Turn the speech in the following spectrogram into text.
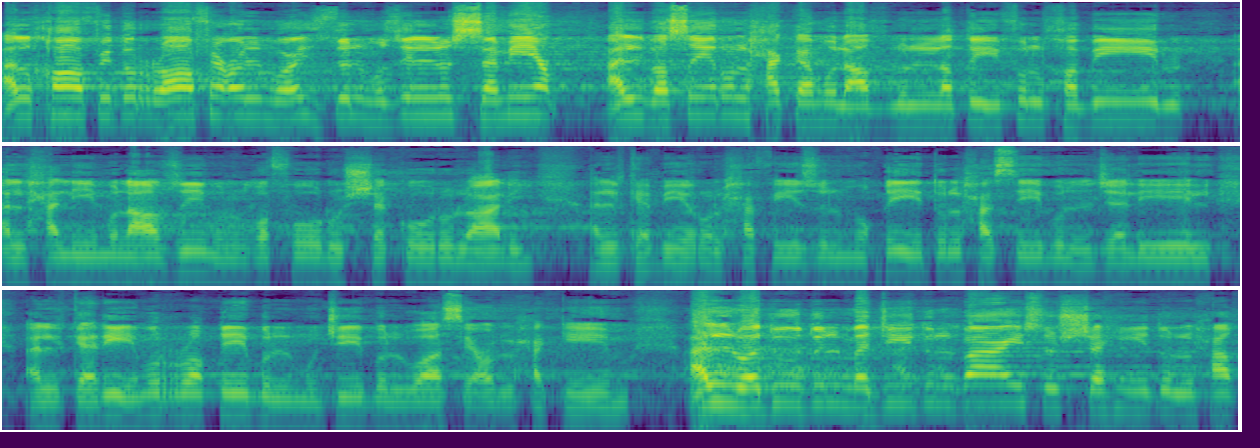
الخافض الرافع المعز المذل السميع البصير الحكم العدل اللطيف الخبير الحليم العظيم الغفور الشكور العلي الكبير الحفيظ المقيت الحسيب الجليل الكريم الرقيب المجيب الواسع الحكيم الودود المجيد الباعث الشهيد الحق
